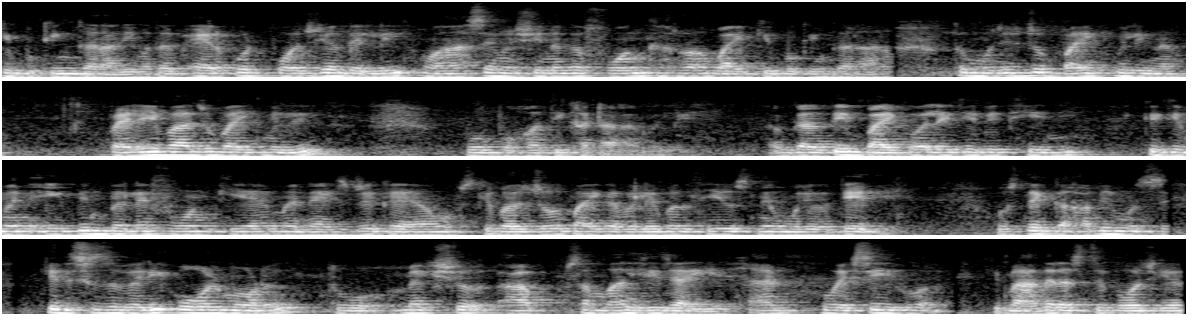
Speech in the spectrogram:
की बुकिंग करा दी। मतलब एयरपोर्ट पहुँच गया दिल्ली, वहाँ से मैं श्रीनगर फ़ोन कर रहा हूँ बाइक की बुकिंग करा रहा हूँ। तो मुझे जो बाइक मिली ना, पहली बार जो बाइक मिली, वो बहुत ही खटारा मिली। अब गलती बाइक वाले की भी थी नहीं, क्योंकि मैंने एक दिन पहले फ़ोन किया है मैं नेक्स्ट डे गया हूँ, उसके पास जो बाइक अवेलेबल थी, उसने मुझे दे दी। उसने कहा भी मुझसे कि this is a very old model तो मेक श्योर sure आप संभाल के जाइए। एंड वैसे ही हुआ कि मैं आधे रास्ते पहुँच गया।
